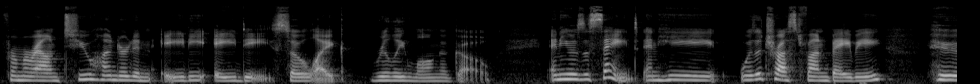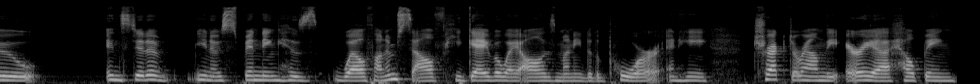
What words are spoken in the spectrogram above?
from around 280 AD, so like really long ago. And he was a saint, and he was a trust fund baby who, instead of you know spending his wealth on himself, he gave away all his money to the poor, and he trekked around the area helping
